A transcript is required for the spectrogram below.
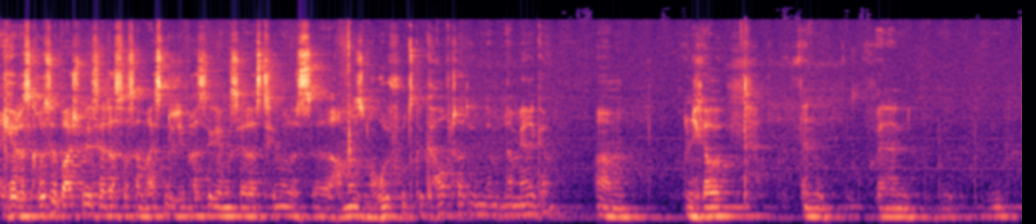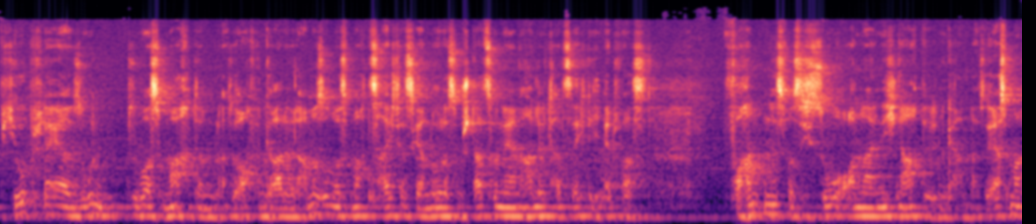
Glaube, das größte Beispiel ist ja das, was am meisten durch die Presse gegangen ist, ja das Thema, dass äh, Amazon Whole Foods gekauft hat in, in Amerika. Ähm, und ich glaube, wenn, wenn ein Pure Player so sowas macht, dann, also auch wenn gerade wenn Amazon was macht, zeigt das ja nur, dass im stationären Handel tatsächlich etwas vorhanden ist, was ich so online nicht nachbilden kann. Also erstmal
